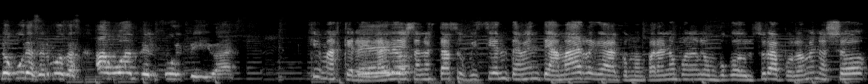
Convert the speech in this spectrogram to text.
Locuras hermosas, aguante el full pibas. ¿Qué más querés? La vida ya no está suficientemente amarga como para no ponerle un poco de dulzura. Por lo menos yo,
